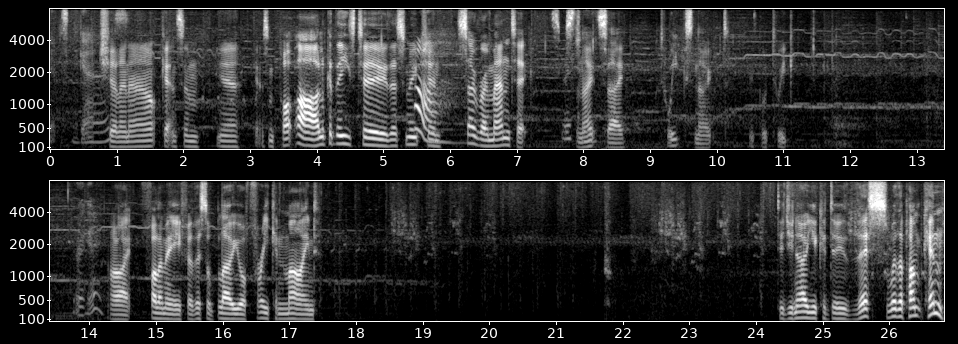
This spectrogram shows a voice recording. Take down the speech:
Get some gas. Chilling out, getting some, yeah, getting some pop. Oh, look at these two. They're smooching. Ah. So romantic. What's the Smooching. note say? Tweak's note. It's called Tweak. Okay. All right, follow me, for this will blow your freaking mind. Did you know you could do this with a pumpkin?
